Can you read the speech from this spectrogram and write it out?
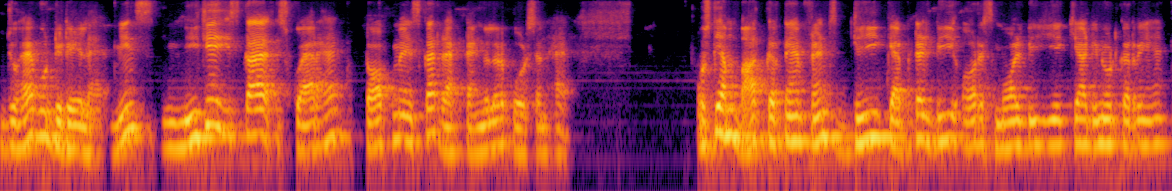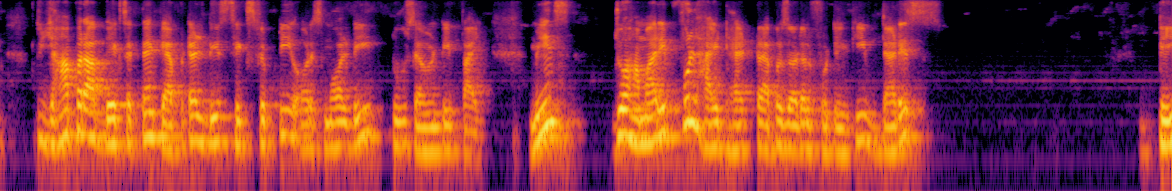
जो है वो डिटेल है। मींस नीचे इसका स्क्वायर है टॉप में इसका रेक्टेंगुलर पोर्शन है। उसकी हम बात करते हैं फ्रेंड्स डी कैपिटल डी और स्मॉल डी ये क्या डिनोट कर रही हैं? तो यहाँ पर आप देख सकते हैं कैपिटल डी 650 और स्मॉल डी 275 मींस जो हमारी फुल हाइट है ट्रेपोजोडल फुटिंग की that is D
